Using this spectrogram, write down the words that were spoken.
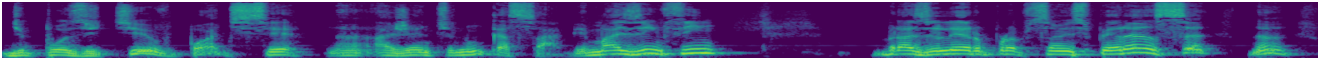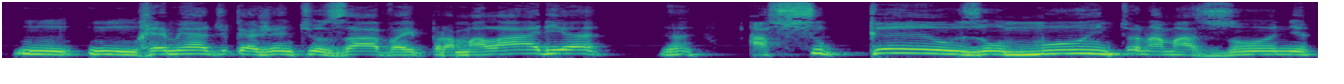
de positivo, pode ser, né? a gente nunca sabe. Mas, enfim, brasileiro profissão esperança, né? um, um remédio que a gente usava aí para malária. Né? Usou muito na Amazônia,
